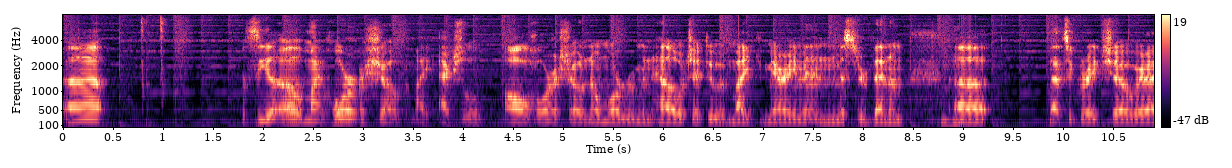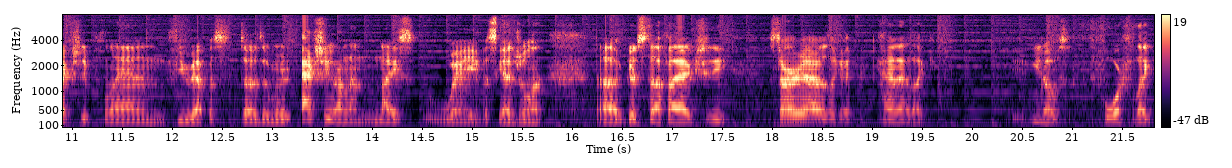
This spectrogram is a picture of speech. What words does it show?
Uh, Let's see. Oh, my horror show, my actual all horror show, No More Room in Hell, which I do with Mike Merriman, Mr. Venom. Mm-hmm. Uh, that's a great show. We're actually planning a few episodes, and we're actually on a nice wave of scheduling. Uh, good stuff. I actually started out as like a kind of like, you know, fourth like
